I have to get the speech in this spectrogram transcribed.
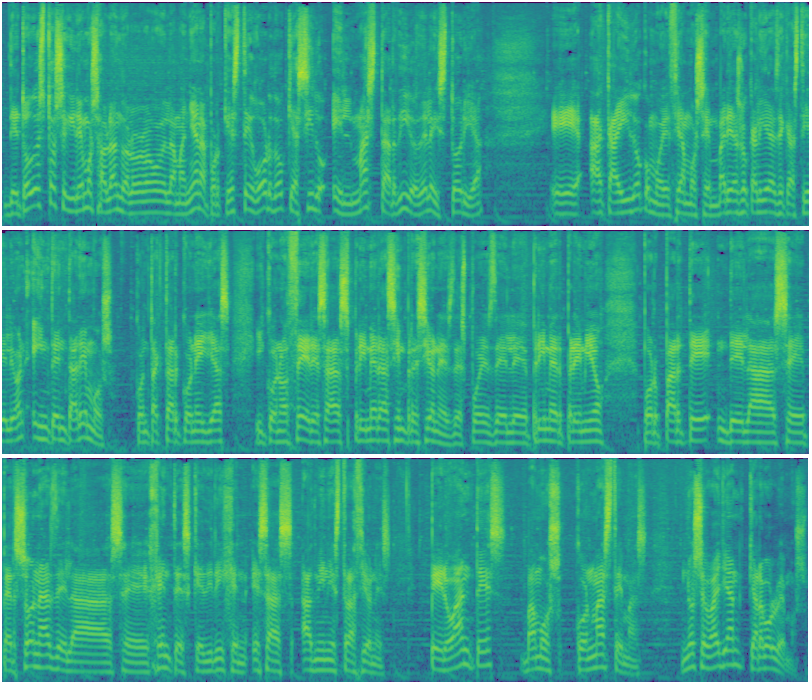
De todo esto seguiremos hablando a lo largo de la mañana porque este gordo que ha sido el más tardío de la historia eh, ha caído, como decíamos, en varias localidades de Castilla y León e intentaremos contactar con ellas y conocer esas primeras impresiones después del eh, primer premio por parte de las eh, personas, de las gentes que dirigen esas administraciones. Pero antes vamos con más temas. No se vayan, que ahora volvemos.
